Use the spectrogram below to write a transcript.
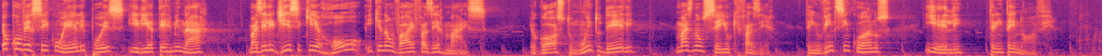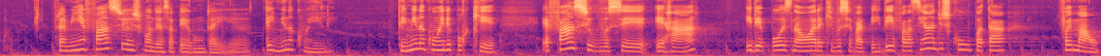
Eu conversei com ele, pois iria terminar mas ele disse que errou e que não vai fazer mais. Eu gosto muito dele, mas não sei o que fazer. Tenho 25 anos e ele 39. Para mim é fácil responder essa pergunta aí. Termina com ele. Termina com ele porque é fácil você errar e depois, na hora que você vai perder, falar assim: ah, desculpa, tá? Foi mal.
